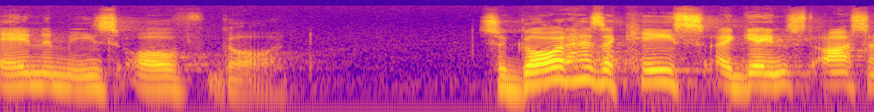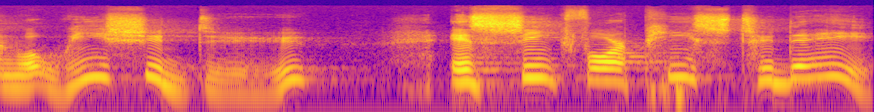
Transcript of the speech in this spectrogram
enemies of God. So God has a case against us, and what we should do is seek for peace today,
